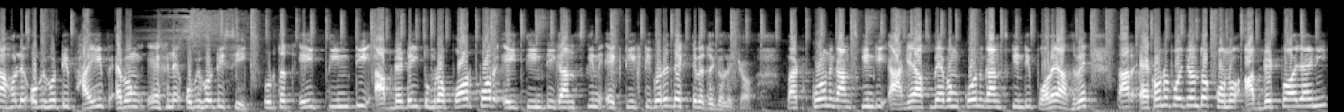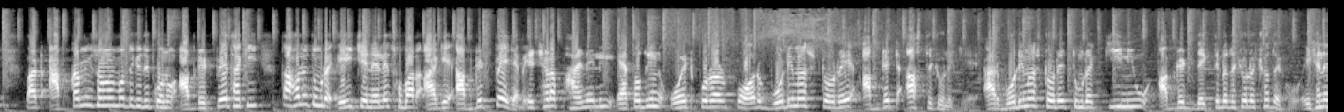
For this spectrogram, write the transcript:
না হলে ওবিফোর্টি ফাইভ এবং এখানে ওবিফোর্টি সিক্স। অর্থাৎ এই তিনটি আপডেটেই তোমরা পর পর এই তিনটি গান স্কিন একটি একটি করে দেখতে পেতে চলেছ। বাট কোন গান স্কিনটি আগে আসবে এবং কোন গান স্কিনটি পরে আসবে, তার এখনও পর্যন্ত কোনো আপডেট পাওয়া যায়নি। বাট আপকামিং সময়ের মধ্যে যদি কোনো আপডেট পেয়ে থাকি, তাহলে তোমরা এই চ্যানেলে সবার আগে আপডেট পেয়ে যাবে। এছাড়া ফাইনালি এতদিন ওয়েট করার পর বডিমা স্টোরে আপডেট আসতে চলেছে। আর বডিমা স্টোরে তোমরা কি নিউ আপডেট দেখতে পেতে চলেছো দেখো। এখানে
